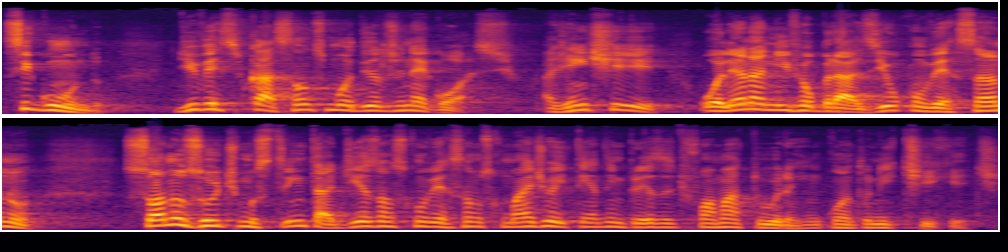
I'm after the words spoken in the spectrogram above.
Segundo, diversificação dos modelos de negócio. A gente, olhando a nível Brasil, conversando Só nos últimos 30 dias nós conversamos com mais de 80 empresas de formatura, enquanto Uniticket.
